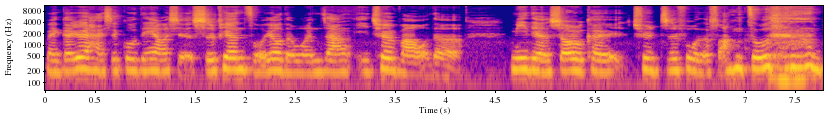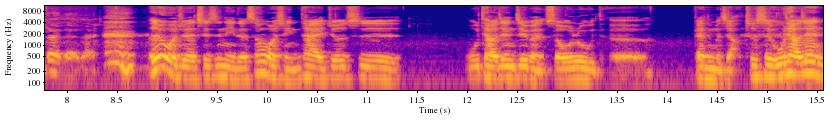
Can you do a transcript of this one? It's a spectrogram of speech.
每个月还是固定要写十篇左右的文章，以确保我的 Medium 收入可以去支付我的房租。对对对。而且我觉得，其实你的生活形态就是无条件基本收入的，该怎么讲？就是无条件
